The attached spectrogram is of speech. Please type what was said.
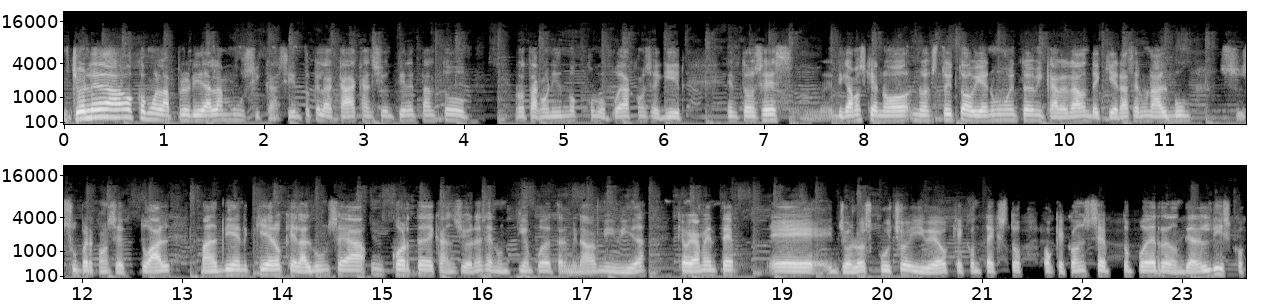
Yo le he dado como la prioridad a la música. Siento que la, cada canción tiene tanto protagonismo como pueda conseguir. Entonces, digamos que no, no estoy todavía en un momento de mi carrera donde quiera hacer un álbum súper conceptual. Más bien quiero que el álbum sea un corte de canciones en un tiempo determinado en mi vida, que obviamente eh, yo lo escucho y veo qué contexto o qué concepto puede redondear el disco,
